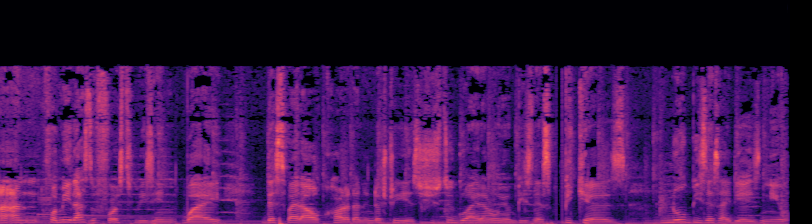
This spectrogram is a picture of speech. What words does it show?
And for me that's the first reason why despite how crowded an industry is you should still go ahead and run your business because no business idea is new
